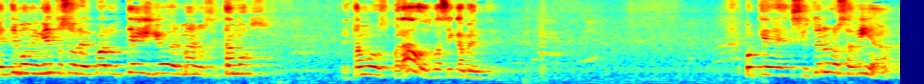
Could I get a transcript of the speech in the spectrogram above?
Este movimiento sobre el cual usted y yo, hermanos, estamos Estamos parados, básicamente. Porque si usted no lo sabía,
